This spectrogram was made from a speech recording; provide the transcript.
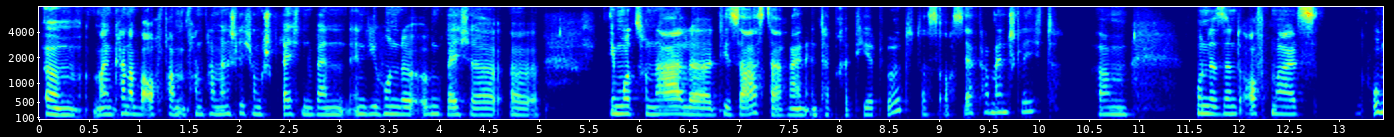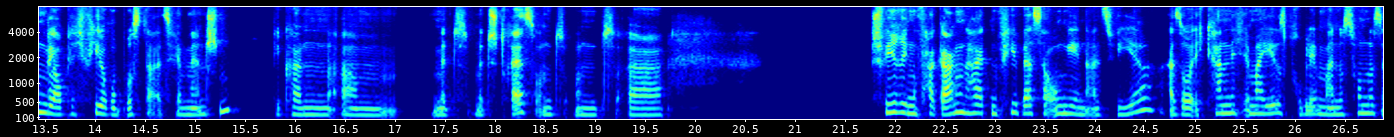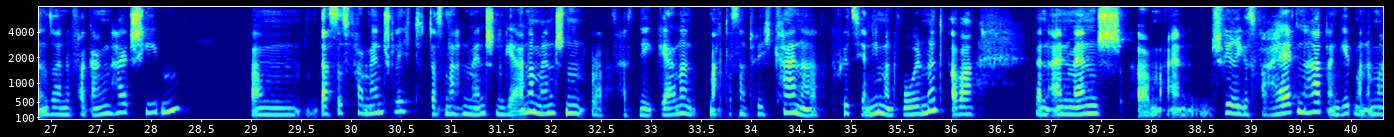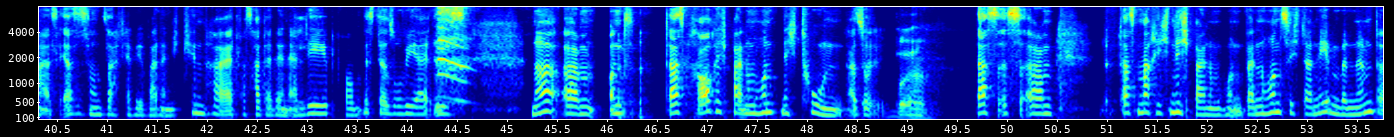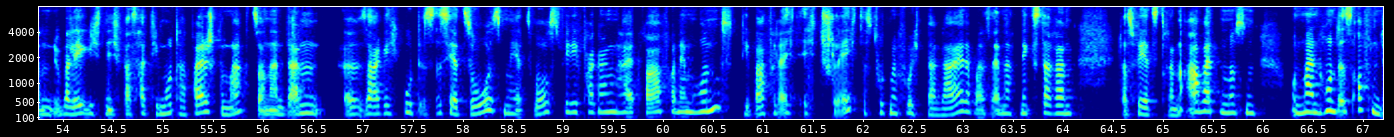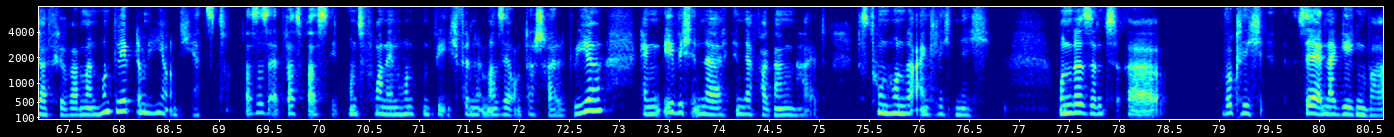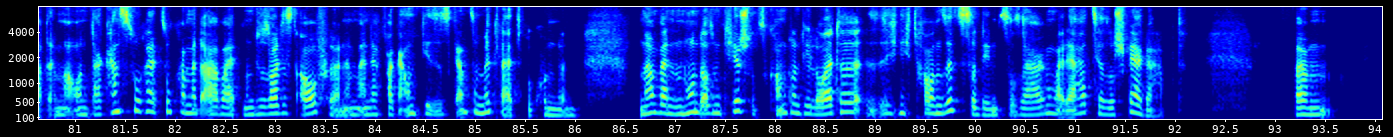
Ähm, man kann aber auch von, von Vermenschlichung sprechen, wenn in die Hunde irgendwelche äh, emotionale Desaster rein interpretiert wird. Das ist auch sehr vermenschlicht. Ähm, Hunde sind oftmals unglaublich viel robuster als wir Menschen. Die können ähm, mit, mit Stress und, und äh, schwierigen Vergangenheiten viel besser umgehen als wir. Also ich kann nicht immer jedes Problem meines Hundes in seine Vergangenheit schieben. Ähm, das ist vermenschlicht, das machen Menschen gerne. Menschen, oder was heißt, nee, gerne macht das natürlich keiner, da fühlt sich ja niemand wohl mit, aber wenn ein Mensch ähm, ein schwieriges Verhalten hat, dann geht man immer als erstes und sagt, ja, wie war denn die Kindheit? Was hat er denn erlebt? Warum ist er so, wie er ist? Ne? Ähm, und das brauche ich bei einem Hund nicht tun. Also das ist, ähm, das mache ich nicht bei einem Hund. Wenn ein Hund sich daneben benimmt, dann überlege ich nicht, was hat die Mutter falsch gemacht, sondern dann äh, sage ich, gut, es ist jetzt so, ist mir jetzt Wurst, wie die Vergangenheit war von dem Hund. Die war vielleicht echt schlecht, das tut mir furchtbar leid, aber es ändert nichts daran, dass wir jetzt dran arbeiten müssen. Und mein Hund ist offen dafür, weil mein Hund lebt im Hier und Jetzt. Das ist etwas, was uns von den Hunden, wie ich finde, immer sehr unterscheidet. Wir hängen ewig in der, in der Vergangenheit. Das tun Hunde eigentlich nicht. Hunde sind äh, wirklich sehr in der Gegenwart immer. Und da kannst du halt super mitarbeiten und du solltest aufhören, immer in der Vergangenheit dieses ganze Mitleidsbekunden. Ne, wenn ein Hund aus dem Tierschutz kommt und die Leute sich nicht trauen, Sitz zu dem zu sagen, weil der hat es ja so schwer gehabt. Ähm,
